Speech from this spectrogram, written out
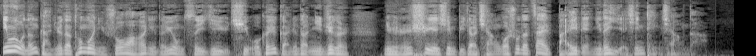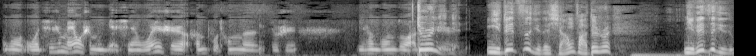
因为我能感觉到，通过你说话和你的用词以及语气，我可以感觉到你这个女人事业心比较强。我说的再白一点，你的野心挺强的。我我其实没有什么野心，我也是很普通的，就是一份工作。就是你你你对自己的想法，就是说，你对自己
